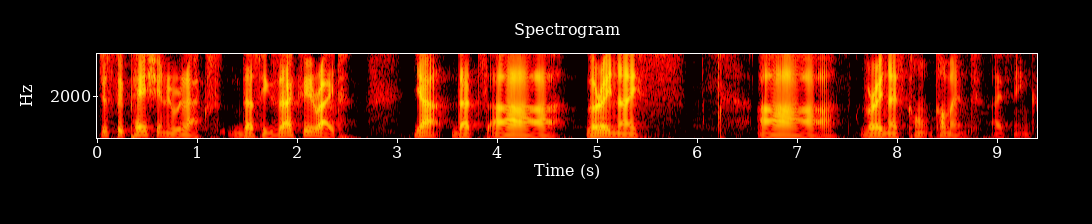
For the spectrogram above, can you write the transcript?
Just be patient and relax. That's exactly right. Yeah, that's a very nice, uh, very nice com comment, I think.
